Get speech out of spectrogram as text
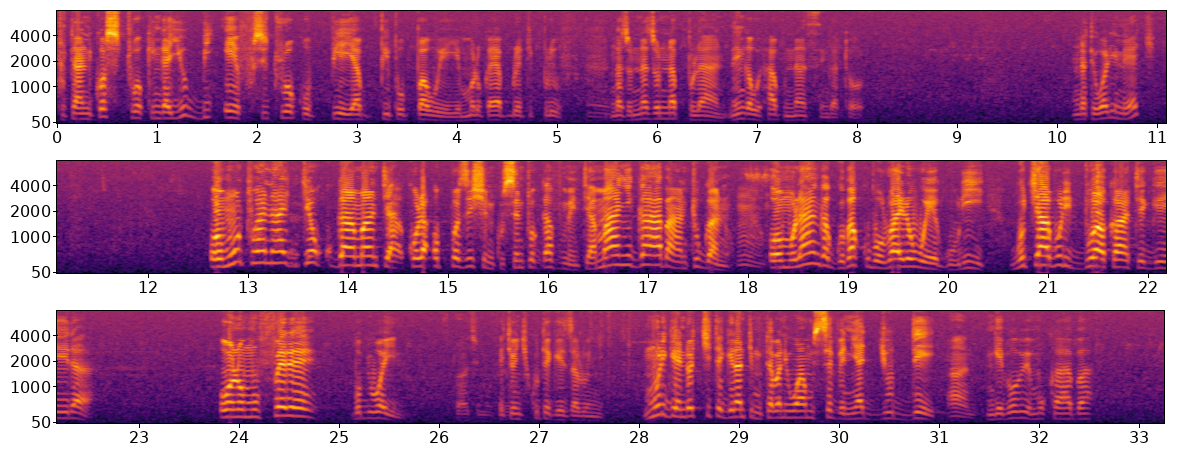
tutandika stroke nga ubf stroke p eya people power eyo emmoloka ya bullet proof nga zonna zonna plan naye nga we have nothing at all. Nga tewali neki? Omuntu anajja okugamba nti akola opposition ku central government amaanyi g'abantu gano Mm. omulanga gwe bakuba olwaliro weeguli gukyabuliddwako ategeera ono mufere bobi wine. Mu- ekyo nkikutegeeza lunyi. Muligenda okukitegeera nti mutabani wa museveni ajjudde ng'ebibo bye mukaaba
